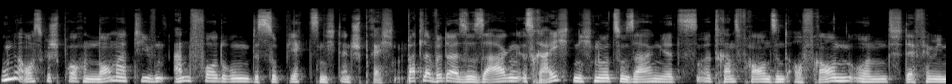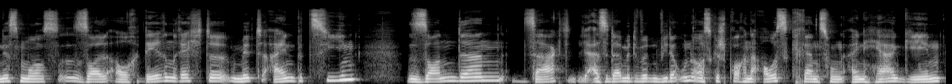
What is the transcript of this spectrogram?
unausgesprochen normativen Anforderungen des Subjekts nicht entsprechen. Butler würde also sagen, es reicht nicht nur zu sagen, jetzt äh, Transfrauen sind auch Frauen und der Feminismus soll auch deren Rechte mit einbeziehen, sondern sagt, also damit würden wieder unausgesprochene Ausgrenzungen einhergehen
